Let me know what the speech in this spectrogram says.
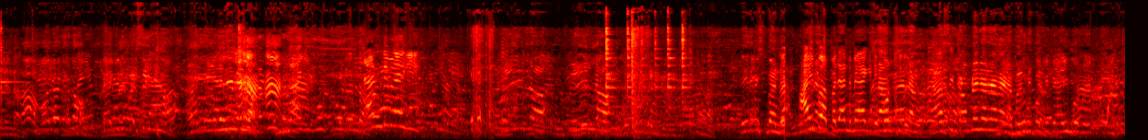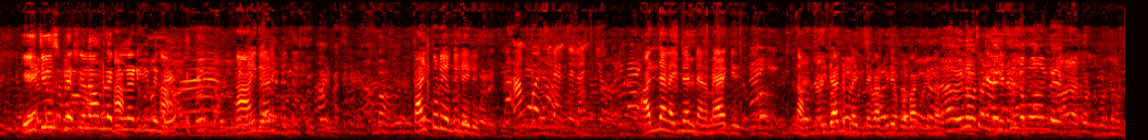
ഏറ്റവും സ്പെഷ്യൽ ഓംലെറ്റ് അടിക്കുന്നുണ്ട് ആ ഇത് അടിക്കും കൈത്തുടി എന്തില്ലേ അല്ലണ ഇത് തന്നെയാണ് മാഗി രണ്ട് പ്ലേറ്റിലേക്ക് ബാക്കി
